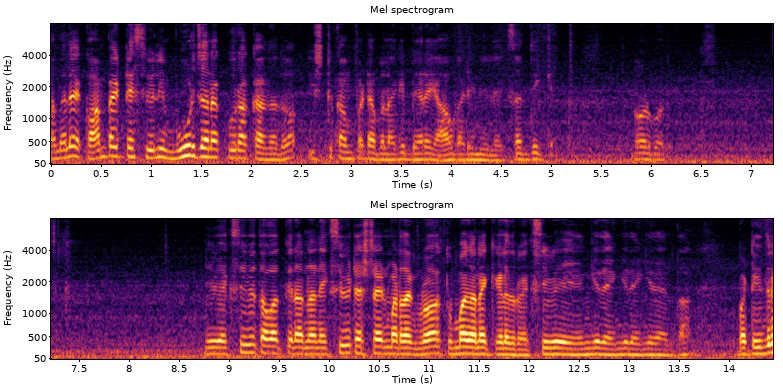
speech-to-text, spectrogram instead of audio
ಆಮೇಲೆ ಕಾಂಪ್ಯಾಕ್ಟ್ ಎಸ್ ಯುಲಿ ಮೂರು ಜನ ಕೂರೋಕ್ಕಾಗೋದು ಇಷ್ಟು ಕಂಫರ್ಟಬಲ್ ಆಗಿ ಬೇರೆ ಯಾವ ಗಾಡಿನೂ ಇಲ್ಲ. ಸದ್ಯಕ್ಕೆ. ನೋಡ್ಬೋದು. ನೀವು ಎಕ್ಸ್ ವಿ ತೊಗೋತೀರಾ? ನಾನು ಎಕ್ಸ್ ವಿ ಟೆಸ್ಟ್ ರೈಡ್ ಮಾಡಿದಾಗ ಬ್ರೋ ತುಂಬ ಜನ ಕೇಳಿದ್ರು ಎಕ್ಸ್ ವಿ ಹೆಂಗಿದೆ ಹೆಂಗಿದೆ ಹೆಂಗಿದೆ ಅಂತ. ಬಟ್ ಇದ್ರ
